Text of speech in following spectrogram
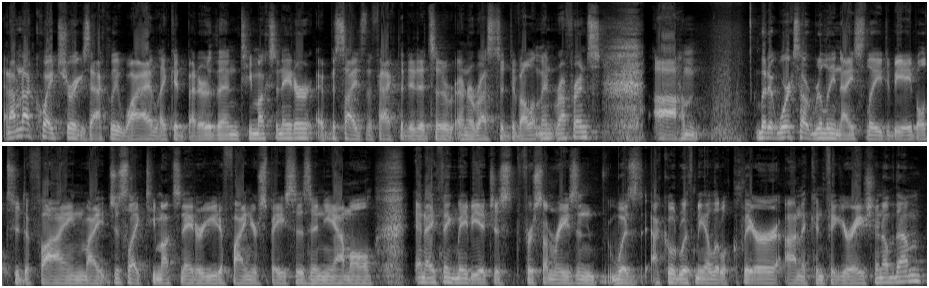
And I'm not quite sure exactly why I like it better than TMUXinator, besides the fact that it's a, an arrested development reference. Um, but it works out really nicely to be able to define my just like tmuxinator you define your spaces in yaml. And i think maybe it just for some reason was echoed with me a little clearer on the configuration of them.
